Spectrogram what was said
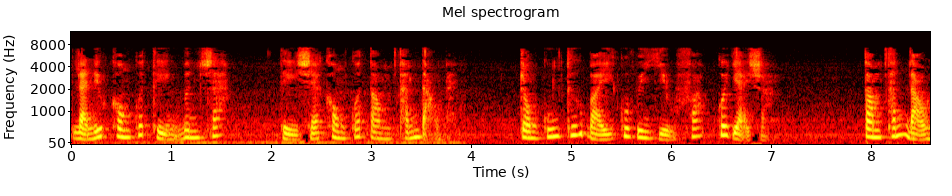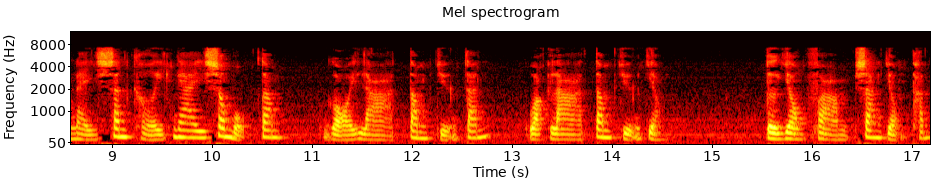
là nếu không có thiện minh sát thì sẽ không có tâm thánh đạo này. Trong cuốn thứ bảy của vi diệu pháp có dạy rằng tâm thánh đạo này sanh khởi ngay sau một tâm gọi là tâm chuyển tánh hoặc là tâm chuyển dòng từ dòng phàm sang dòng thánh.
